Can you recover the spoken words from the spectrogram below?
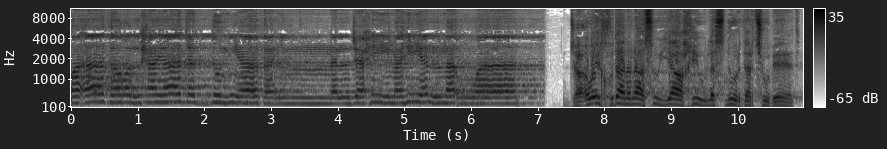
وآثر الحياة الدنيا فإن الجحيم هي المأوى. جا ئەوەی خوددانە ناس و یاخی و لە سنوور دەرچوو بێت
